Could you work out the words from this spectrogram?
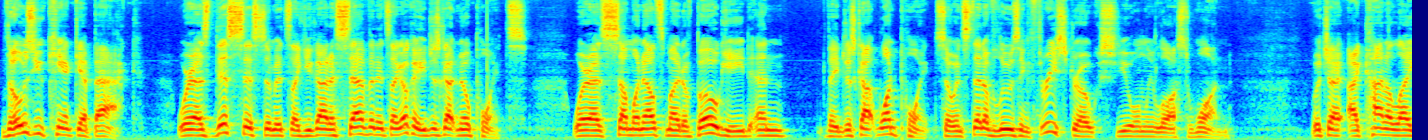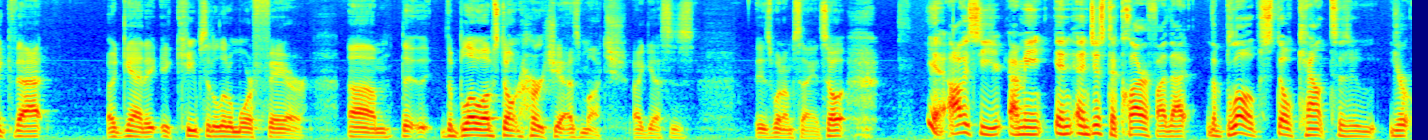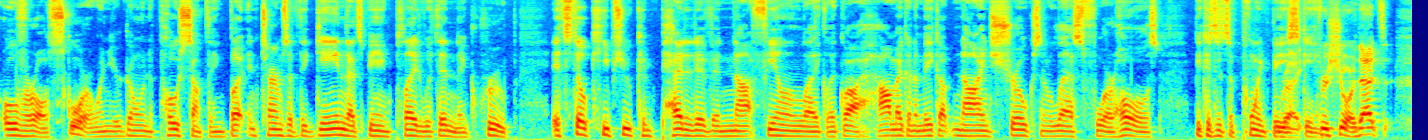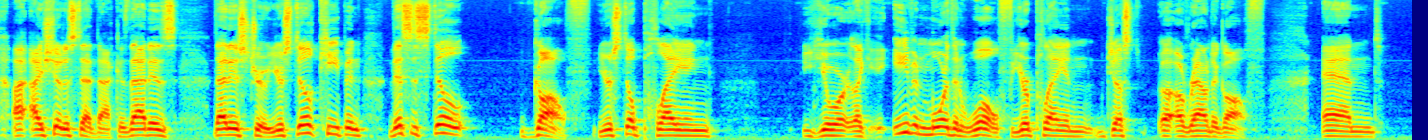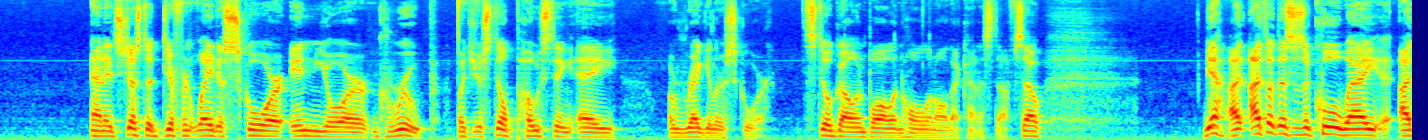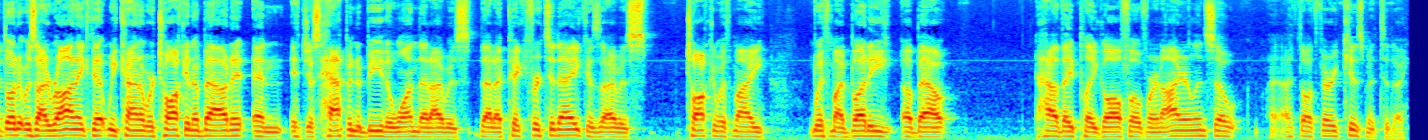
those you can't get back. Whereas this system, it's like you got a seven, it's like, okay, you just got no points. Whereas someone else might have bogeyed and they just got one point. So instead of losing three strokes, you only lost one, which I, I kind of like that. Again, it, it keeps it a little more fair. Um, the the blow ups don't hurt you as much, I guess, is is what I'm saying. So Yeah, obviously, I mean, and, and just to clarify that, the blow-ups still count to your overall score when you're going to post something, but in terms of the game that's being played within the group, it still keeps you competitive and not feeling like, like, wow, how am I going to make up nine strokes in the last four holes? Because it's a point-based right game. for sure. That's I, I should have said that because that is that is true. You're still keeping this is still golf. You're still playing your like even more than wolf you're playing just a, a round of golf. And and it's just a different way to score in your group but you're still posting a a regular score still going ball and hole and all that kind of stuff so yeah, I, I thought this was a cool way. I thought it was ironic that we kind of were talking about it, and it just happened to be the one that I was that I picked for today because I was talking with my with my buddy about how they play golf over in Ireland. So I, I thought very kismet today.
